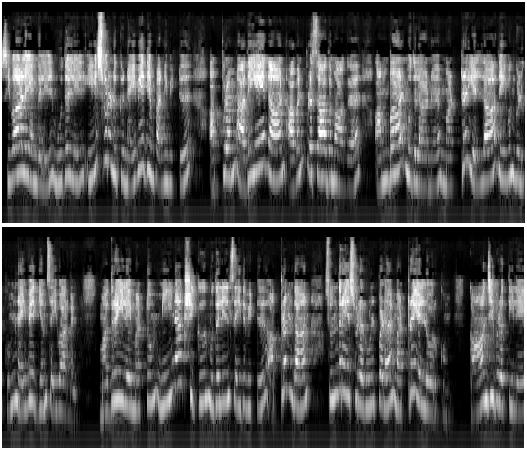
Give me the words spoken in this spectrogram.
சிவாலயங்களில் முதலில் ஈஸ்வரனுக்கு நைவேத்தியம் பண்ணிவிட்டு அப்புறம் அதையே தான் அவன் பிரசாதமாக அம்பாள் முதலான மற்ற எல்லா தெய்வங்களுக்கும் நைவேத்தியம் செய்வார்கள். மதுரையிலே மட்டும் மீனாட்சிக்கு முதலில் செய்துவிட்டு அப்புறம்தான் சுந்தரேஸ்வரர் உள்பட மற்ற எல்லோருக்கும். காஞ்சிபுரத்திலே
